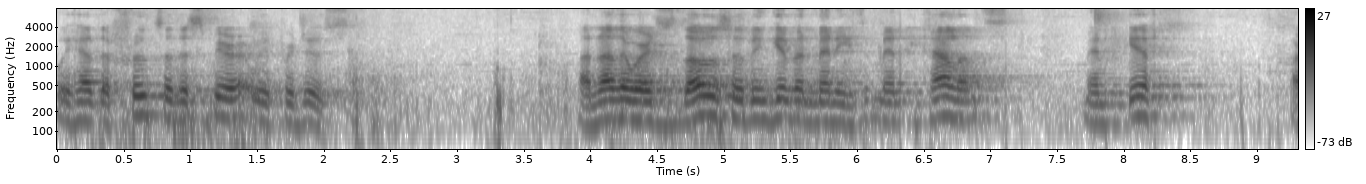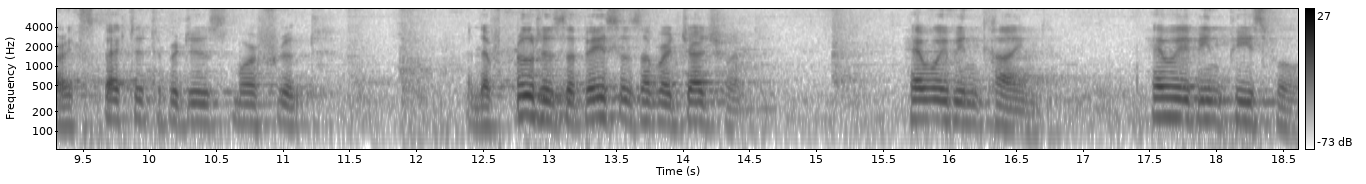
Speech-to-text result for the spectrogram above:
we have the fruits of the Spirit we produce. In other words, those who've been given many, many talents, many gifts, are expected to produce more fruit. And the fruit is the basis of our judgment. Have we been kind? Have we been peaceful?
